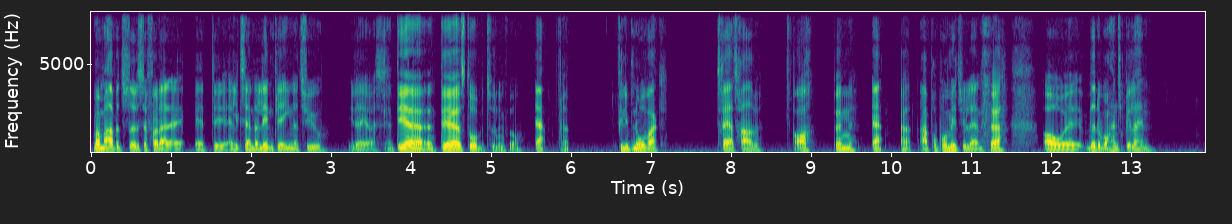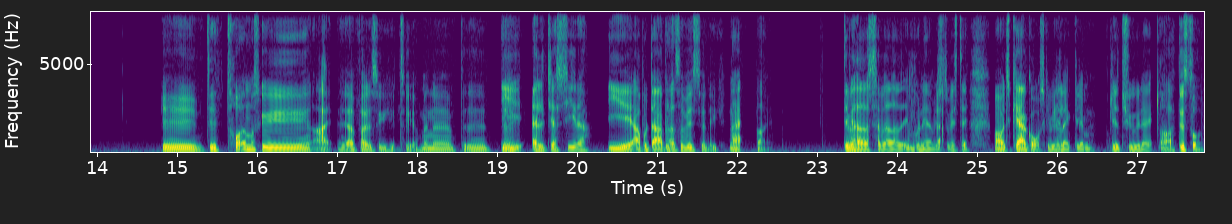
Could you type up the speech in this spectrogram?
Hvor meget betyder det så for dig, at, øh, Alexander Lind bliver 21 i dag også? Ja, det, er, det er stor betydning for mig. Philip Novak, 33. Åh, oh, spændende. Apropos Midtjylland. Ja. Og øh, ved du, hvor han spiller hen? Øh, det tror jeg måske... Nej, jeg er faktisk ikke helt sikker, men øh, det, det, I Al Jazeera i øh, Abu Dhabi. altså vidste jeg det ikke. Det ville have også været imponerende, hvis ja. du vidste det. Maurits Kærgaard skal vi heller ikke glemme. Bliver 20 i dag. Åh, det er stort.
